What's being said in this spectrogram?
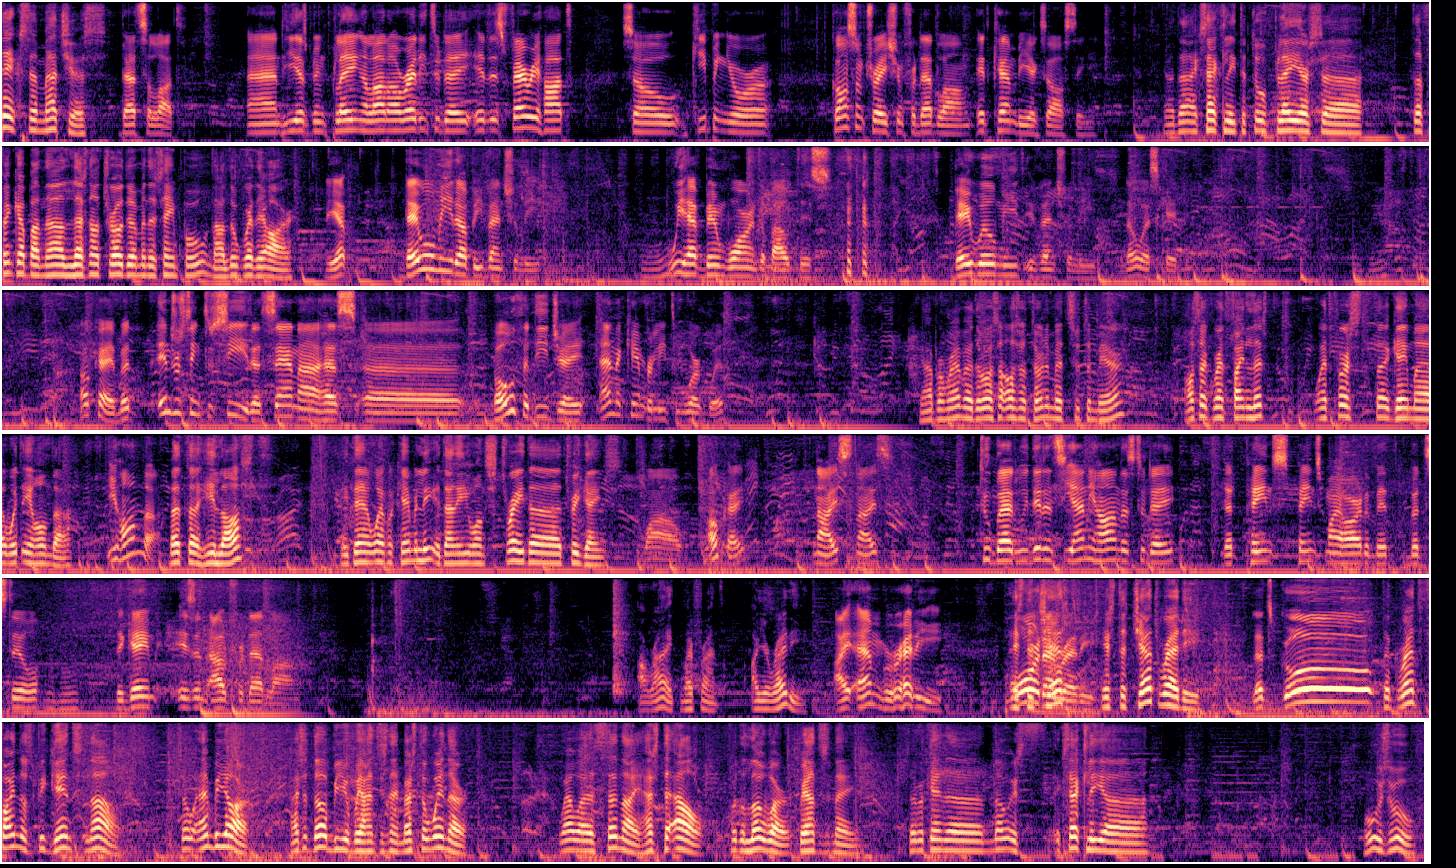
six matches. That's a lot. And he has been playing a lot already today. It is very hot, so keeping your concentration for that long, it can be exhausting. Yeah, then exactly the two players uh, that think about now, let's not throw them in the same pool. Now look where they are. Yep. They will meet up eventually. We have been warned about this. they will meet eventually. No escaping. Okay, but interesting to see that Senna has uh, both a DJ and a Kimberly to work with. Yeah, but remember there was also a tournament Zoetermeer. Also a grand finalist. Went first uh, game uh, with E Honda, E Honda. but uh, he lost. He then went for Kimberly, and then he won straight uh, three games. Wow. Okay. Nice, nice. Too bad we didn't see any Hondas today. That pains pains my heart a bit, but still, the game isn't out for that long. All right, my friend, are you ready? I am ready. Is More the than chat, ready. Is the chat ready? Let's go! The grand finals begins now. So MBR has a W behind his name as the winner. Well, uh, Senai has the L for the lower behind his name. So we can uh, know is exactly uh, who is who.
